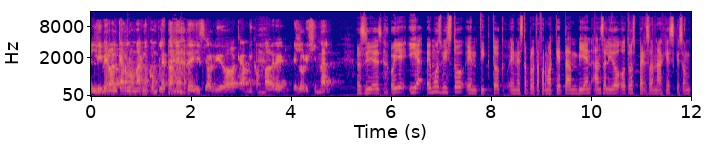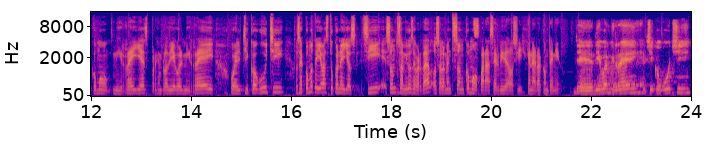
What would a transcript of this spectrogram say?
libero al Carlo Magno completamente y se olvidó acá mi compadre, el original. Así es. Oye, y ah, hemos visto en TikTok, en esta plataforma, que también han salido otros personajes que son como mis reyes, por ejemplo, Diego el mi rey o el chico Gucci. O sea, ¿cómo te llevas tú con ellos? ¿Sí son tus amigos de verdad o solamente son como para hacer videos y generar contenido? Eh, Diego el mi rey, el chico Gucci,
